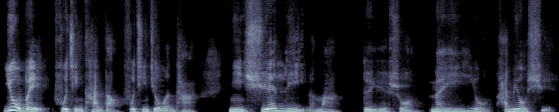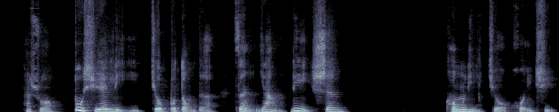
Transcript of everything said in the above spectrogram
又被父亲看到，父亲就问他：“你学礼了吗？”对曰说：“没有，还没有学。”他说：“不学礼就不懂得怎样立身。”孔鲤就回去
